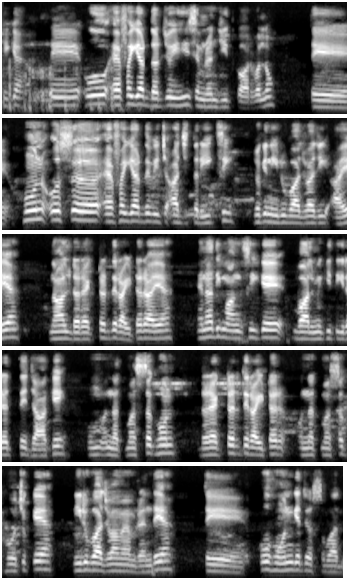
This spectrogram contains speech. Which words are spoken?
ਠੀਕ ਹੈ, ਤੇ ਉਹ ਐਫ ਆਈ ਆਰ ਦਰਜ ਹੋਈ ਸੀ ਸਿਮਰਨਜੀਤ ਕੌਰ ਵੱਲੋਂ। ਤੇ ਹੁਣ ਉਸ ਐਫ ਆਈ ਆਰ ਦੇ ਵਿੱਚ ਅੱਜ ਤਰੀਕ ਸੀ, ਜੋ ਕਿ ਨੀਰੂ ਬਾਜਵਾ ਜੀ ਆਏ ਹੈ। ਨਾਲ ਡਾਇਰੈਕਟਰ ਤੇ ਰਾਈਟਰ ਆਏ ਹੈ। ਇਹਨਾਂ ਦੀ ਮੰਗ ਸੀ ਕਿ ਵਾਲਮੀਕੀ ਤੀਰਥ ਤੇ ਜਾ ਕੇ ਉਹ ਨਤਮਸਤਕ ਹੋਣ। ਡਾਇਰੈਕਟਰ ਤੇ ਰਾਈਟਰ ਉਹ ਨਤਮਸਤਕ ਹੋ ਚੁੱਕੇ ਆ ਨੀਰੂ ਬਾਜਵਾ ਮੈਮ ਰਹਿੰਦੇ ਆ ਤੇ ਉਹ ਹੋਣਗੇ ਤੇ ਉਸ ਤੋਂ ਬਾਅਦ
